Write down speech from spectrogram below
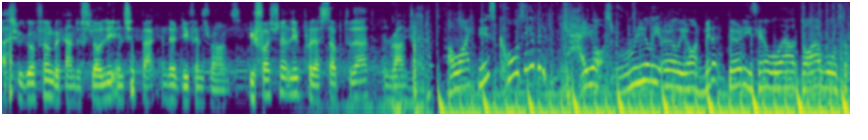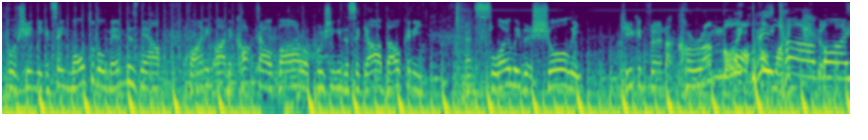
as QConfirm began to slowly inch it back in their defense rounds. We fortunately put a stop to that in round 10. I like this, causing a bit of chaos really early on. Minute 30 is going to allow Direwolves to push in. You can see multiple members now finding either cocktail bar or pushing into cigar balcony. And slowly but surely, QConfirm a crumbling Oh, Pika, my God. my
